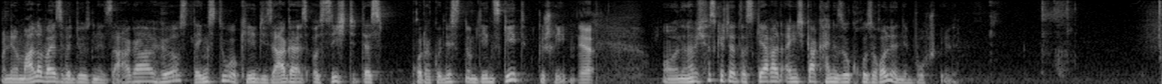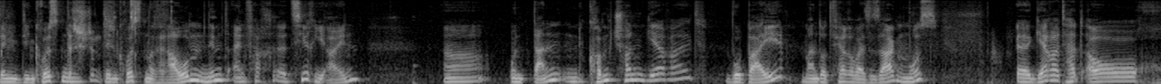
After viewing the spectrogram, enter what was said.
Und normalerweise, wenn du so eine Saga hörst, denkst du, okay, die Saga ist aus Sicht des Protagonisten, um den es geht, geschrieben. Ja. Und dann habe ich festgestellt, dass Geralt eigentlich gar keine so große Rolle in dem Buch spielt. Den, den, größten, den größten Raum nimmt einfach äh, Ciri ein. Äh, und dann kommt schon Geralt, wobei man dort fairerweise sagen muss, äh, Geralt hat auch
